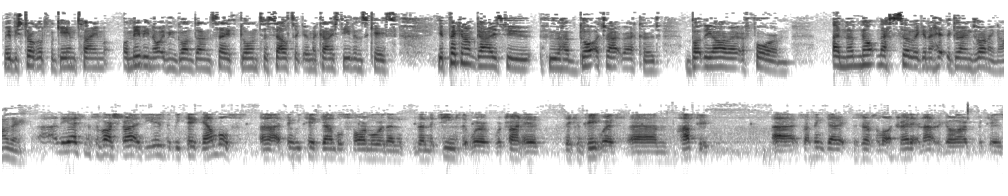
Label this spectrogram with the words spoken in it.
maybe struggled for game time, or maybe not even gone down south, gone to Celtic in Mackay Stevens' case. You're picking up guys who, who have got a track record, but they are out of form, and they're not necessarily going to hit the ground running, are they? Uh, the essence of our strategy is that we take gambles. Uh, I think we take gambles far more than, than the teams that we're, we're trying to, to compete with um, have to. Uh, so I think Derek deserves a lot of credit in that regard because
